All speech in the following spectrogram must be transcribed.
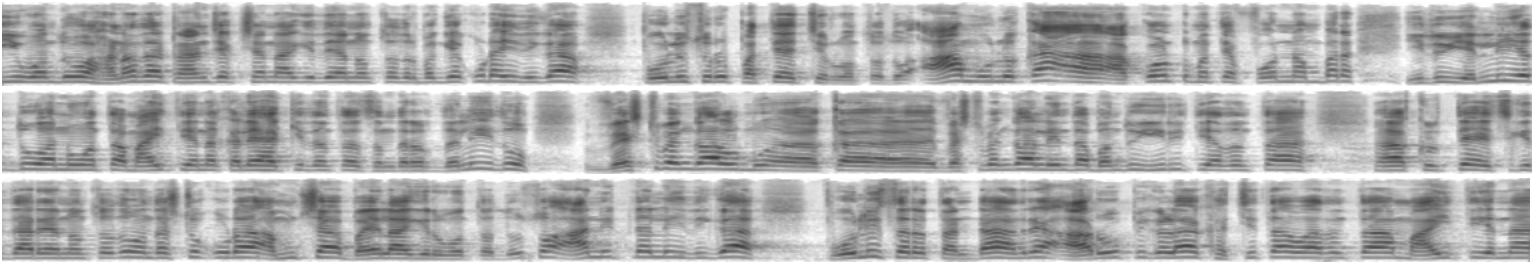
ಈ ಒಂದು ಹಣದ ಟ್ರಾನ್ಸಾಕ್ಷನ್ ಆಗಿದೆ ಅನ್ನೋಂಥದ್ರ ಬಗ್ಗೆ ಕೂಡ ಇದೀಗ ಪೊಲೀಸರು ಪತ್ತೆ ಹಚ್ಚಿರುವಂಥದ್ದು. ಆ ಮೂಲಕ ಆ ಅಕೌಂಟ್ ಮತ್ತು ಫೋನ್ ನಂಬರ್ ಇದು ಎಲ್ಲಿ ಎದ್ದು ಅನ್ನುವಂಥ ಮಾಹಿತಿಯನ್ನು ಕಲೆ ಹಾಕಿದಂಥ ಸಂದರ್ಭದಲ್ಲಿ ಇದು ವೆಸ್ಟ್ ಬೆಂಗಾಲ್ ವೆಸ್ಟ್ ಬೆಂಗಾಲ್ನಿಂದ ಬಂದು ಈ ರೀತಿಯಾದಂಥ ಕೃತ್ಯ ಎಸಗಿದ್ದಾರೆ ಅನ್ನೋಂಥದ್ದು ಒಂದಷ್ಟು ಕೂಡ ಅಂಶ ಬಯಲಾಗಿರುವಂಥದ್ದು. ಸೊ ಆ ನಿಟ್ಟಿನಲ್ಲಿ ಇದೀಗ ಪೊಲೀಸರ ತಂಡ ಅಂದರೆ ಆರೋಪಿಗಳ ಖಚಿತವಾದಂಥ ಮಾಹಿತಿಯನ್ನು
